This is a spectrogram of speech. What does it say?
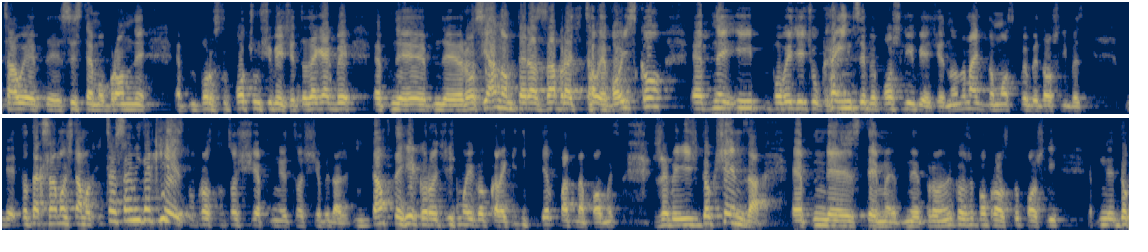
cały system obronny po prostu poczuł się, wiecie, to tak jakby Rosjanom teraz zabrać całe wojsko i powiedzieć Ukraińcy by poszli, wiecie, no normalnie do Moskwy by doszli bez, to tak samo się tam, i czasami tak jest, po prostu coś się, coś się wydarzy. I tam w tej jego rodzinie, mojego kolegi, nikt nie wpadł na pomysł, żeby iść do księdza z tym, tylko że po prostu poszli do,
